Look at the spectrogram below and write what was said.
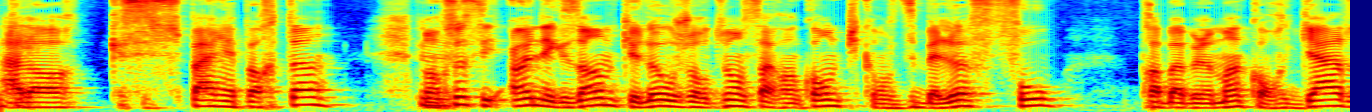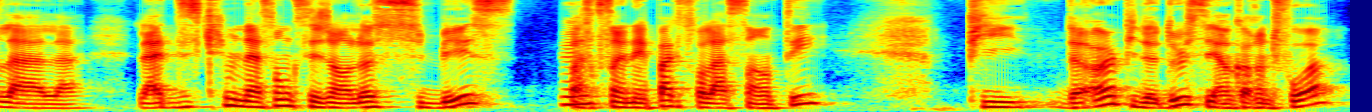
Alors que c'est super important. Donc, Mm. ça, c'est un exemple que là, aujourd'hui, on s'en rend compte puis qu'on se dit, ben là, faut probablement qu'on regarde la, la- la discrimination que ces gens-là subissent parce Mm. que ça a un impact sur la santé. Puis de un, puis de deux, c'est encore une fois,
